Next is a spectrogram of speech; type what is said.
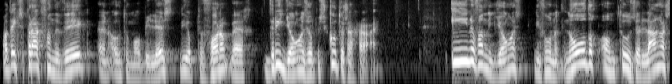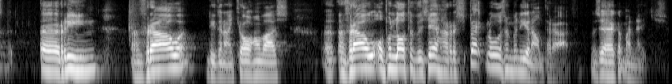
Want ik sprak van de week een automobilist die op de Vormweg drie jongens op een scooter zag rijden. Een van die jongens die vond het nodig om toen ze langst uh, Rien, een vrouw die er aan het was, uh, een vrouw op een, laten we zeggen, respectloze manier aan te raken. Dan zeg ik het maar netjes.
